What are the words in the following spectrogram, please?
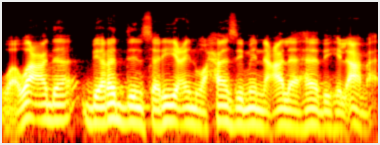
ووعد برد سريع وحازم على هذه الأعمال.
